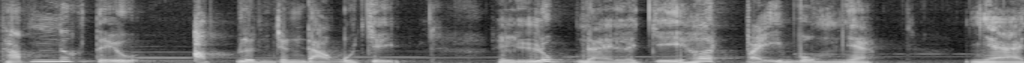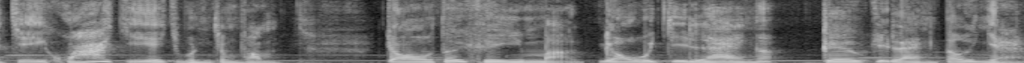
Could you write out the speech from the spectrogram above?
thấm nước tiểu ập lên trên đầu của chị thì lúc này là chị hết bảy vùng nha. Nhà chị khóa chị ở bên trong phòng. Cho tới khi mà gọi chị Lan á kêu chị Lan tới nhà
